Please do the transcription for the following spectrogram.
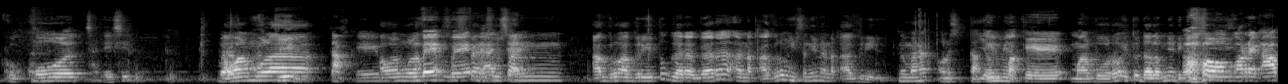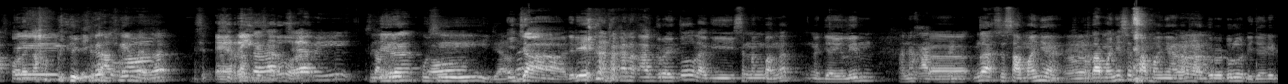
kukut tadi sih Awal mula takim awal mula B versus B B versusan agro agri itu gara-gara anak agro ngisengin anak agri mana? Oh, si yang Takim ya. pakai Marlboro itu dalamnya dikasih oh korek api Korek api. ingat ya. Kak. Eri gitu. Eri Takim kusi Ijal. kan? Ijal. Jadi anak-anak agro itu lagi seneng banget ngejailin Anak eh, agro. enggak sesamanya. Hmm. Pertamanya sesamanya anak Hmm. agro dulu dijailin.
